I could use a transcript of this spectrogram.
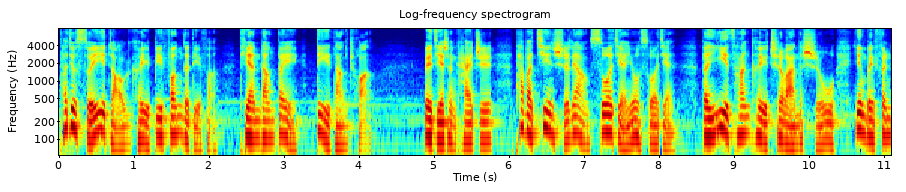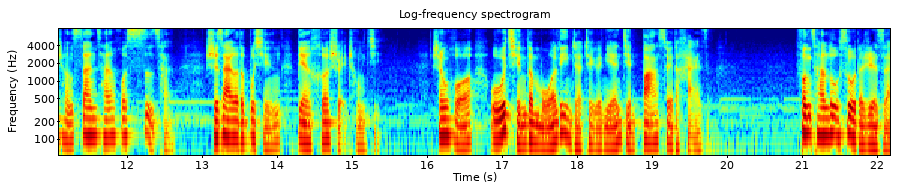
他就随意找个可以避风的地方，天当被，地当床。为节省开支，他把进食量缩减又缩减，本一餐可以吃完的食物，硬被分成三餐或四餐。实在饿得不行，便喝水充饥。生活无情地磨砺着这个年仅八岁的孩子。风餐露宿的日子，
